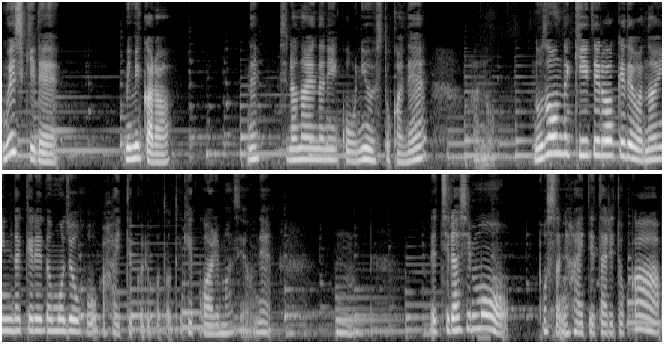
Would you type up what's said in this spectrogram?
無意識で耳からね、知らない間にこうニュースとかね、あの、望んで聞いてるわけではないんだけれども情報が入ってくることって結構ありますよね。うん。で、チラシもポストに入ってたりとか、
